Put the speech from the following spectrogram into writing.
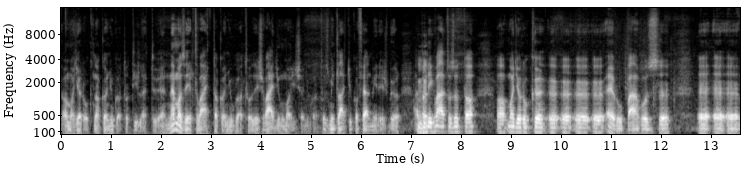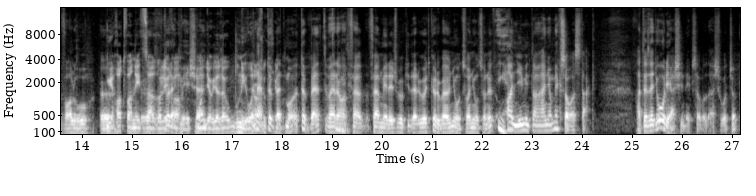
a magyaroknak a nyugatot illetően. Nem azért vágytak a nyugathoz, és vágyunk ma is a nyugathoz, mint látjuk a felmérésből. Hát uh-huh. alig változott a, a magyarok ö, ö, ö, ö, Európához való Igen, 64 törekvése. mondja, hogy az unióra Nem, többet, többet, mert a fel, felmérésből kiderül, hogy körülbelül 80-85, annyi, mint ahányan megszavazták. Hát ez egy óriási népszavazás volt, csak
